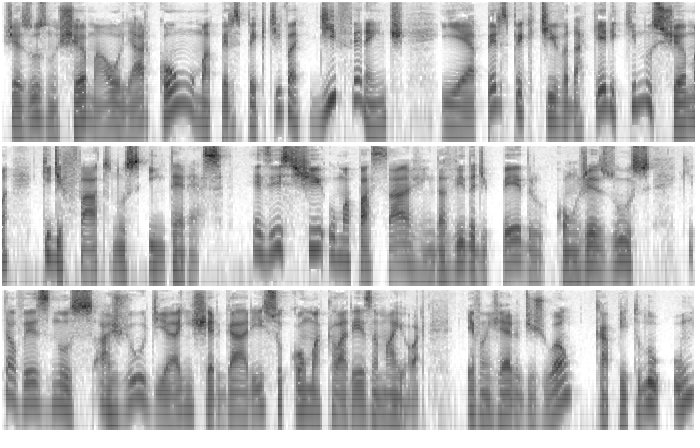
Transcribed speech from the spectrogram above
Jesus nos chama a olhar com uma perspectiva diferente, e é a perspectiva daquele que nos chama que de fato nos interessa. Existe uma passagem da vida de Pedro com Jesus que talvez nos ajude a enxergar isso com uma clareza maior. Evangelho de João, capítulo 1,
